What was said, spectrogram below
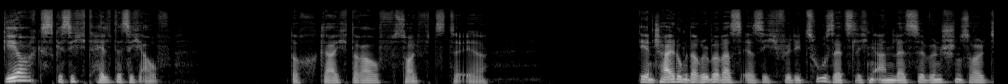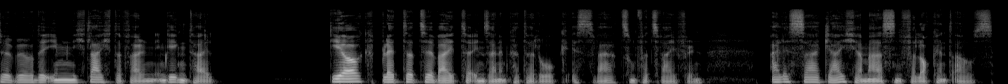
Georgs Gesicht hellte sich auf doch gleich darauf seufzte er. Die Entscheidung darüber, was er sich für die zusätzlichen Anlässe wünschen sollte, würde ihm nicht leichter fallen, im Gegenteil. Georg blätterte weiter in seinem Katalog. Es war zum Verzweifeln. Alles sah gleichermaßen verlockend aus.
